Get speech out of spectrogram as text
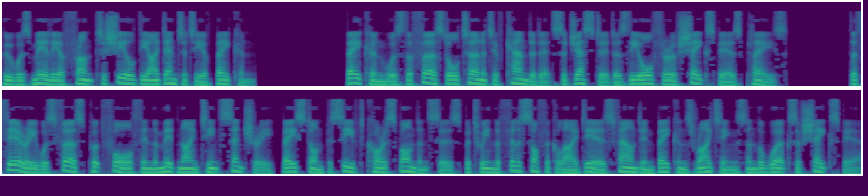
who was merely a front to shield the identity of Bacon. Bacon was the first alternative candidate suggested as the author of Shakespeare's plays. The theory was first put forth in the mid-19th century, based on perceived correspondences between the philosophical ideas found in Bacon's writings and the works of Shakespeare.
